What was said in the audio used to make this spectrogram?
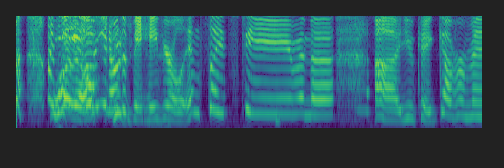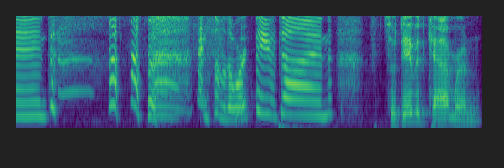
I what think, else? You know, the behavioral insights team and the uh, UK government and some of the work they've done. So David Cameron,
